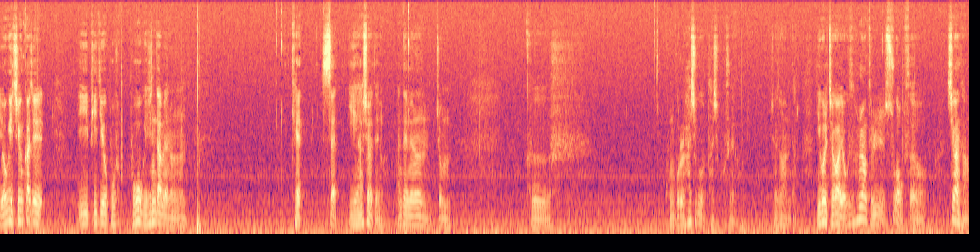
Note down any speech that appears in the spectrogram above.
여기 지금까지 이 비디오 보, 보고 계신다면은 get set 이해하셔야 돼요. 안 되면은 좀 그 공부를 하시고 다시 보세요. 죄송합니다. 이걸 제가 여기서 설명 드릴 수가 없어요. 시간상.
